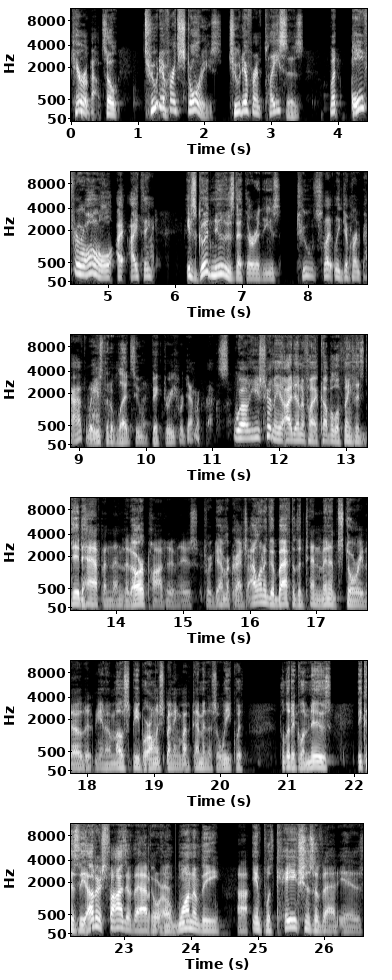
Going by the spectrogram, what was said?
care about. So, two different stories, two different places. But overall, I, I think it's good news that there are these two slightly different pathways that have led to victory for Democrats. Well, you certainly identify a couple of things that did happen and that are positive news for Democrats. I want to go back to the 10 minute story, though, that, you know, most people are only spending about 10 minutes a week with political news, because the other side of that, or, or one of the uh, implications of that is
